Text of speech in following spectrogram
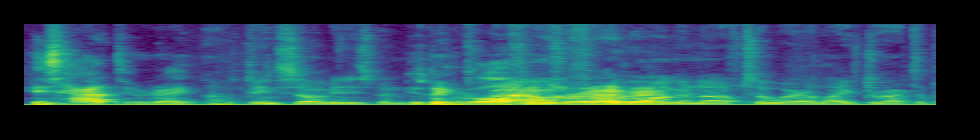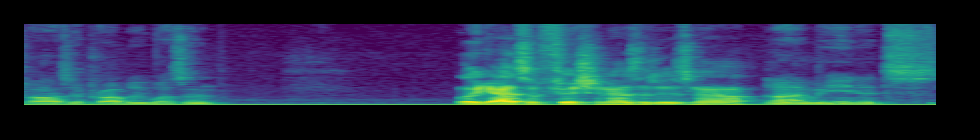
He's had to, right? I would think so. I mean, he's been He's been golfing forever. for long enough to where like direct deposit probably wasn't. Like as efficient as it is now. I mean, it's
